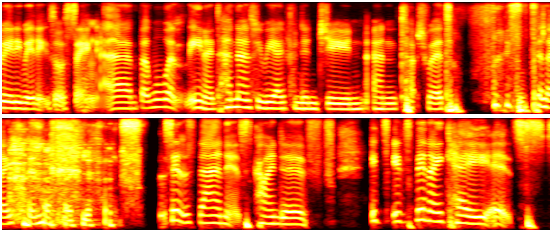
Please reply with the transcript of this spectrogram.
really, really exhausting. Uh, but when, you know, her nursery reopened in June, and Touchwood is still open. yes. Since then, it's kind of it's it's been okay. It's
